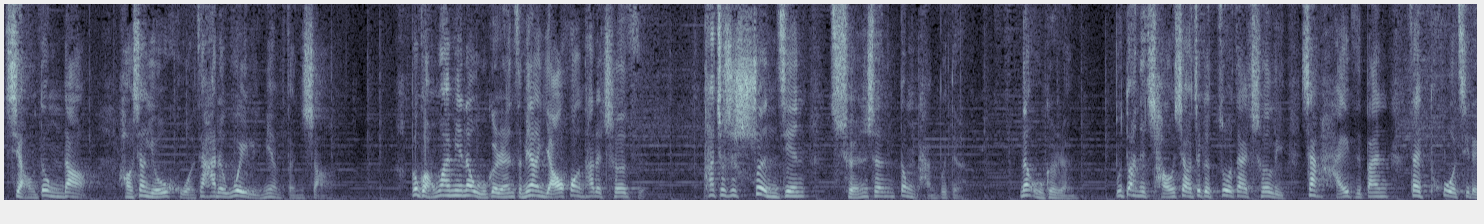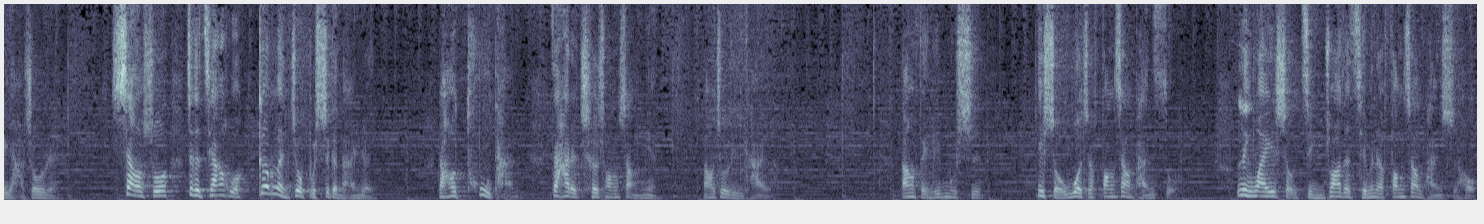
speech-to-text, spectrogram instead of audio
搅动到好像有火在他的胃里面焚烧。不管外面那五个人怎么样摇晃他的车子，他就是瞬间全身动弹不得。那五个人不断的嘲笑这个坐在车里像孩子般在唾弃的亚洲人。笑说：“这个家伙根本就不是个男人。”然后吐痰在他的车窗上面，然后就离开了。当腓力牧师一手握着方向盘锁，另外一手紧抓着前面的方向盘时候，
